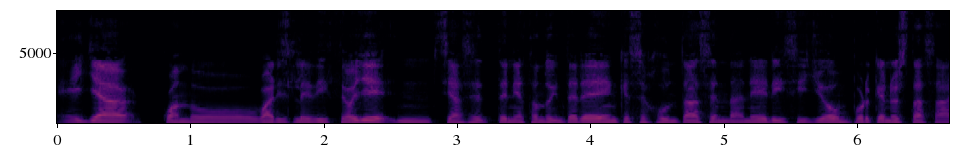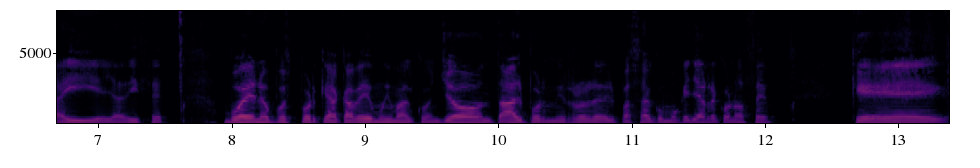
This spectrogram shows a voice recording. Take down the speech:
ella cuando Varys le dice, oye, mm, si has- tenías tanto interés en que se juntasen Daenerys y Jon, ¿por qué no estás ahí? ella dice, bueno, pues porque acabé muy mal con Jon, tal, por mi errores del pasado, como que ella reconoce que,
